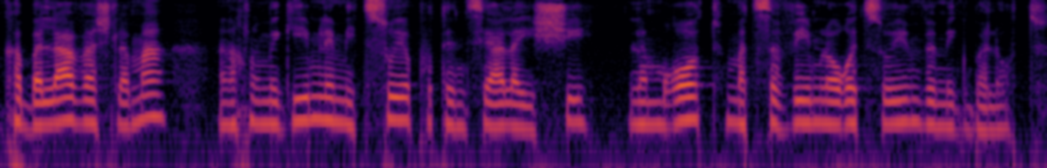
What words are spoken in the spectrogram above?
קבלה והשלמה, אנחנו מגיעים למיצוי הפוטנציאל האישי, למרות מצבים לא רצויים ומגבלות.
